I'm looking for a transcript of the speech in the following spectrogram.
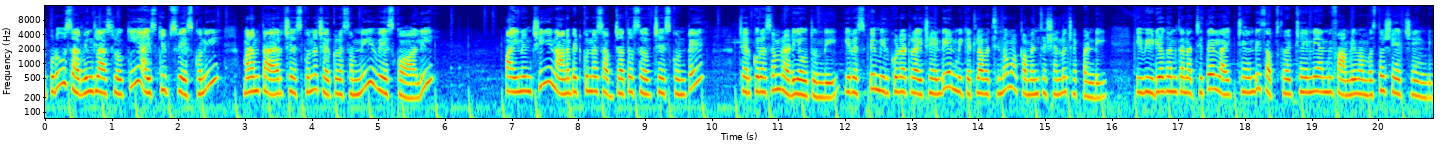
ఇప్పుడు సర్వింగ్ గ్లాస్లోకి ఐస్ క్యూబ్స్ వేసుకొని మనం తయారు చేసుకున్న చెరుకు రసంని వేసుకోవాలి. పైనుంచి నానబెట్టుకున్న సబ్జాతో సర్వ్ చేసుకుంటే చెరుకు రసం రెడీ అవుతుంది. ఈ రెసిపీ మీరు కూడా ట్రై చేయండి అండ్ మీకు ఎట్లా వచ్చిందో మా కమెంట్ సెషన్లో చెప్పండి. ఈ వీడియో కనుక నచ్చితే లైక్ చేయండి సబ్స్క్రైబ్ చేయండి అండ్ మీ ఫ్యామిలీ మెంబర్స్తో షేర్ చేయండి.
